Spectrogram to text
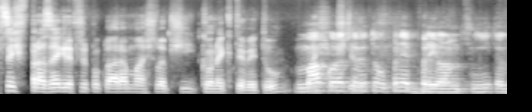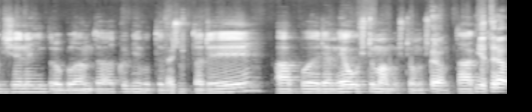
jsi v Praze, kde předpokládám máš lepší konektivitu. Mám konektivitu ještě... úplně brilantní, takže není problém, to já klidně otevřu tak. tady a pojedeme. Jo, už to mám, už to mám, už to mám. Tak. Mně teda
